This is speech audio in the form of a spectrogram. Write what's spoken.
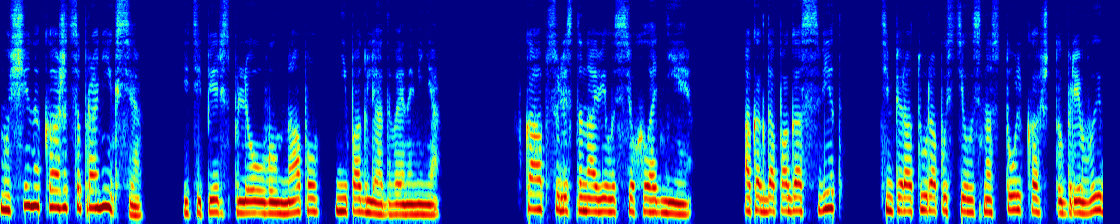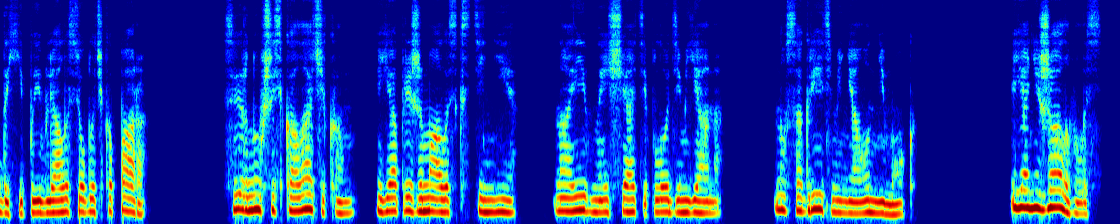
Мужчина, кажется, проникся и теперь сплевывал на пол, не поглядывая на меня. В капсуле становилось все холоднее, а когда погас свет, температура опустилась настолько, что при выдохе появлялось облачко пара. Свернувшись калачиком, я прижималась к стене, наивно ища тепло Демьяна, но согреть меня он не мог. Я не жаловалась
